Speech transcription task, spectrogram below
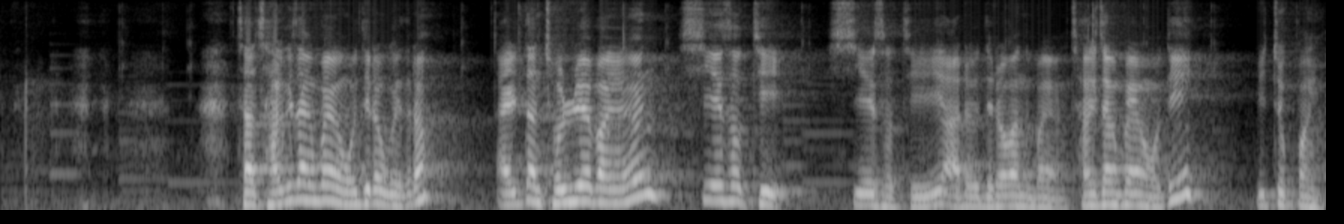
자, 자기장 방향 어디라고 얘들아? 아, 일단 전류의 방향은 C에서 D. C에서 D 아래로 내려가는 방향. 자기장 방향 어디? 이쪽 방향.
